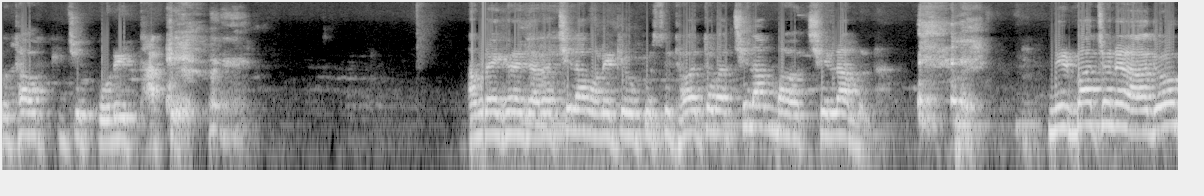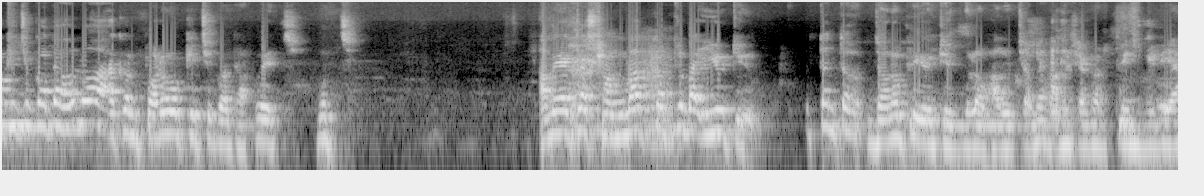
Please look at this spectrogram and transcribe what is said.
কোথাও কিছু করে থাকে আমরা এখানে যারা ছিলাম, অনেকে উপস্থিত হয়তো বা ছিলাম বা ছিলাম না। নির্বাচনের আগেও কিছু কথা হলো, এখন পরেও কিছু কথা হয়েছে, হচ্ছে। আমি একটা সংবাদপত্র বা ইউটিউব, অত্যন্ত জনপ্রিয় ইউটিউবগুলো ভালো চলে, মানুষ এখন প্রিন্ট মিডিয়া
